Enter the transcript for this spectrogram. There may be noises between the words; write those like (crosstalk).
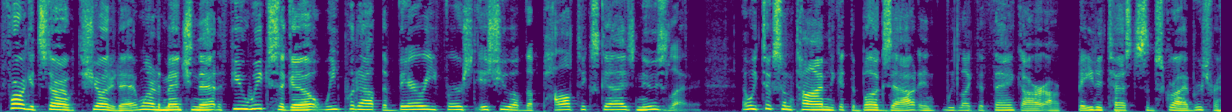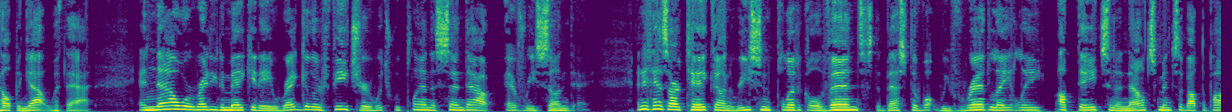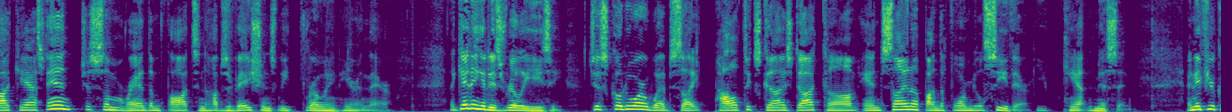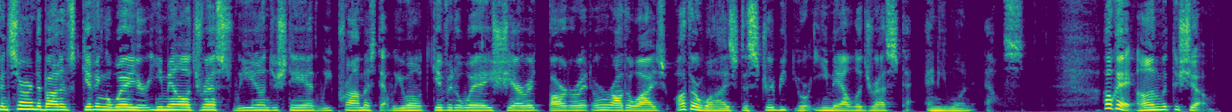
Before I get started with the show today, I wanted to mention that a few weeks ago we put out the very first issue of the Politics Guys newsletter. Now, we took some time to get the bugs out, and we'd like to thank our, our beta test subscribers for helping out with that. And now we're ready to make it a regular feature, which we plan to send out every Sunday. And it has our take on recent political events, the best of what we've read lately, updates and announcements about the podcast, and just some random thoughts and observations we throw in here and there. Getting it is really easy. Just go to our website, politicsguys.com, and sign up on the form you'll see there. You can't miss it. And if you're concerned about us giving away your email address, we understand. We promise that we won't give it away, share it, barter it, or otherwise otherwise distribute your email address to anyone else. Okay, on with the show.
